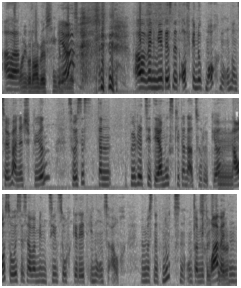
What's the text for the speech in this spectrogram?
Aber, ich gerade an, Ja. aber wenn wir das nicht oft genug machen und uns selber auch nicht spüren, so ist es, dann bildet sich der Muskel dann auch zurück. Ja? Mhm. Genau so ist es aber mit dem Zielsuchgerät in uns auch. Wenn wir es nicht nutzen und damit richtig, ja.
